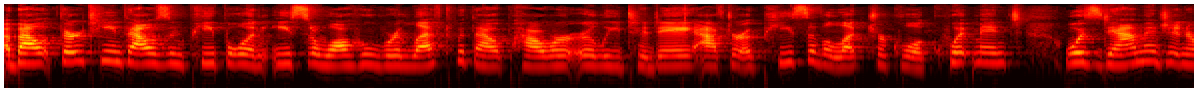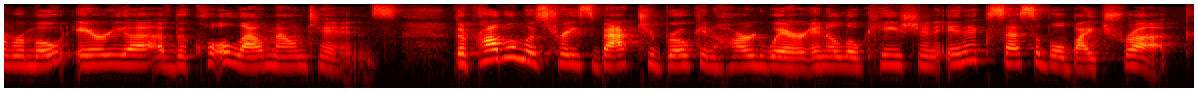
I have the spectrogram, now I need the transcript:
About 13,000 people in East Oahu were left without power early today after a piece of electrical equipment was damaged in a remote area of the Ko'olau Mountains. The problem was traced back to broken hardware in a location inaccessible by truck.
